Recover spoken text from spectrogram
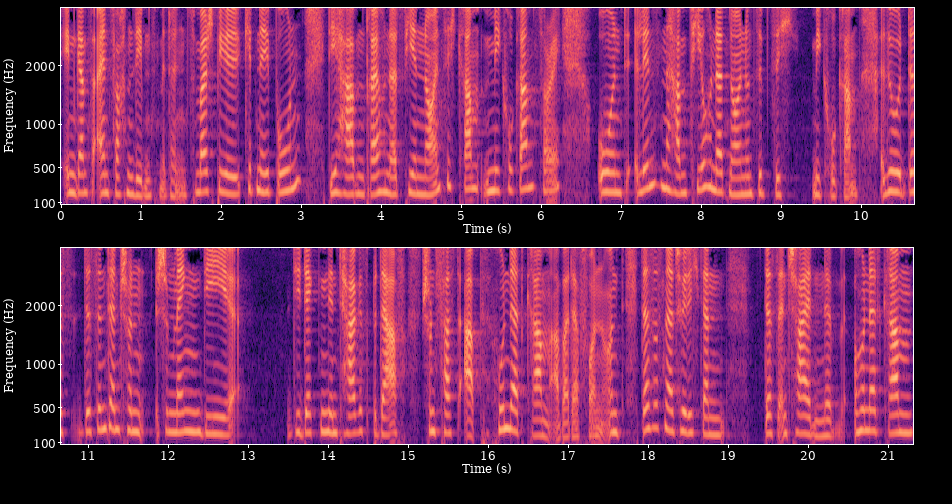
in ganz einfachen Lebensmitteln. Zum Beispiel Kidneybohnen, die haben 394 Gramm, Mikrogramm, sorry, und Linsen haben 479 Mikrogramm. Also das, das sind dann schon, schon Mengen, die die decken den Tagesbedarf schon fast ab. 100 Gramm aber davon. Und das ist natürlich dann das Entscheidende. 100 Gramm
